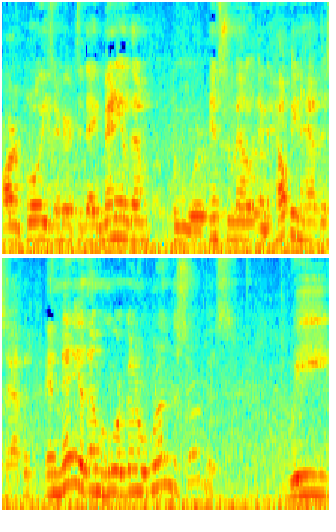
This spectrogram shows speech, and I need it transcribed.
Our employees are here today, many of them who were instrumental in helping have this happen, and many of them who are going to run the service. We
